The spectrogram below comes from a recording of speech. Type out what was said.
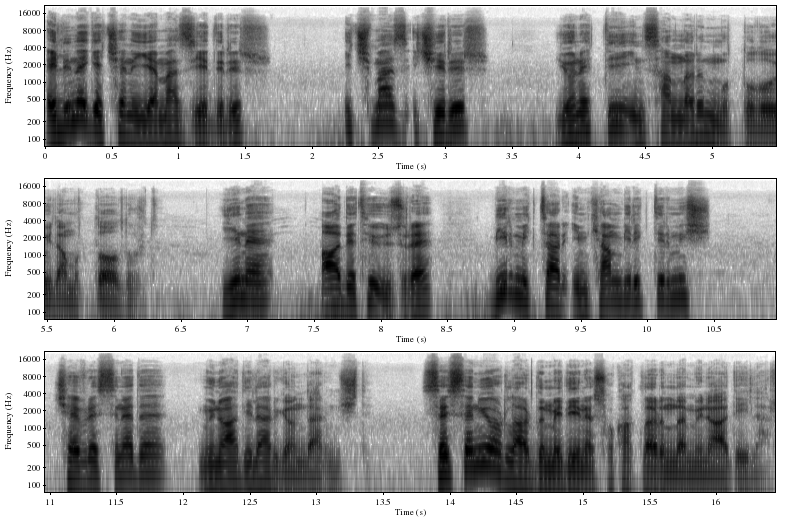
eline geçeni yemez yedirir, içmez içirir, yönettiği insanların mutluluğuyla mutlu olurdu. Yine adeti üzere bir miktar imkan biriktirmiş, çevresine de münadiler göndermişti. Sesleniyorlardı Medine sokaklarında münadiler.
